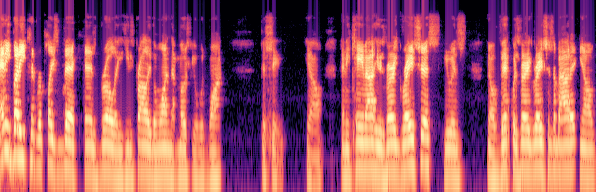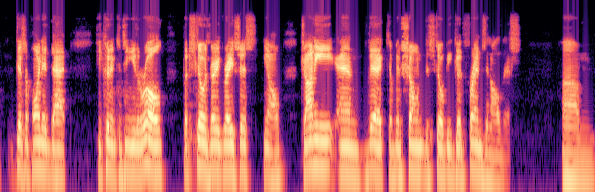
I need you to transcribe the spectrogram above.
anybody could replace Vic as Broly, he's probably the one that most people would want to see. You know, and he came out. He was very gracious. He was, you know, Vic was very gracious about it. You know, disappointed that he couldn't continue the role, but still is very gracious. You know, Johnny and Vic have been shown to still be good friends in all this. Um,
